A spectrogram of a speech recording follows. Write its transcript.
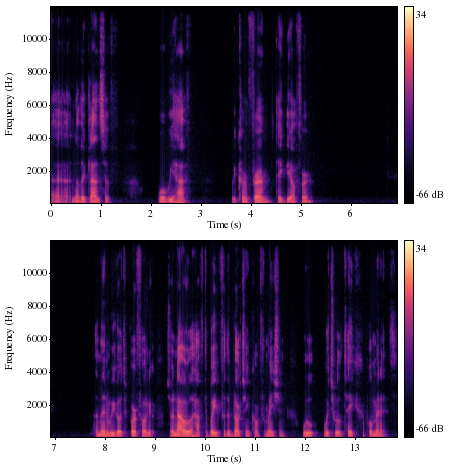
uh, another glance of what we have. We confirm, take the offer, and then we go to portfolio. So now we'll have to wait for the blockchain confirmation, which will take a couple minutes.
